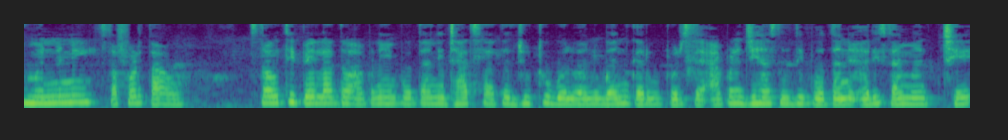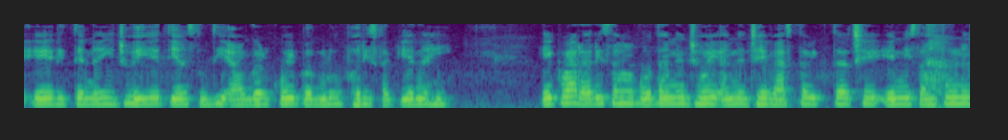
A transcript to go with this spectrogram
મનની સફળતાઓ. સૌથી પહેલાં તો આપણે પોતાની જાત સાથે જૂઠું બોલવાનું બંધ કરવું પડશે. આપણે જ્યાં સુધી પોતાને અરીસામાં છે એ રીતે નહીં જોઈએ, ત્યાં સુધી આગળ કોઈ પગલું ભરી શકીએ નહીં. એકવાર અરીસામાં પોતાને જોઈ અને જે વાસ્તવિકતા છે એની સંપૂર્ણ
